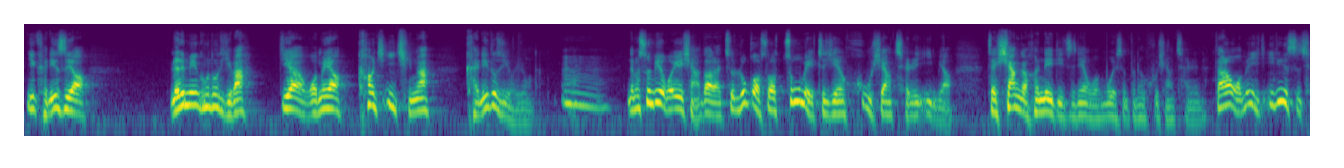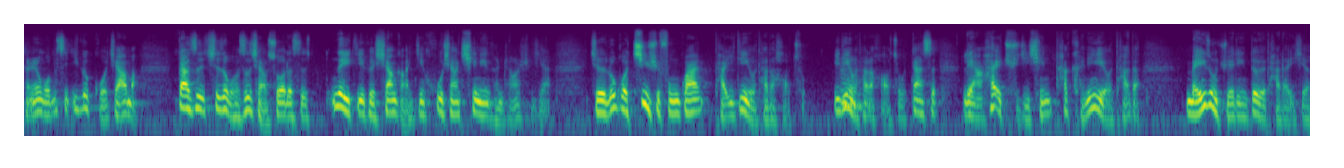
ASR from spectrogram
你肯定是要人民共同体吧。第二，我们要抗击疫情啊，肯定都是有用的。嗯，那么顺便我也想到了，就如果说中美之间互相承认疫苗，在香港和内地之间，我们为什么不能互相承认呢？当然，我们一一定是承认我们是一个国家嘛。但是，其实我是想说的是，内地和香港已经互相清零很长时间，就是如果继续封关，它一定有它的好处。一定有它的好处。但是两害取其轻，它肯定也有它的每一种决定都有它的一些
